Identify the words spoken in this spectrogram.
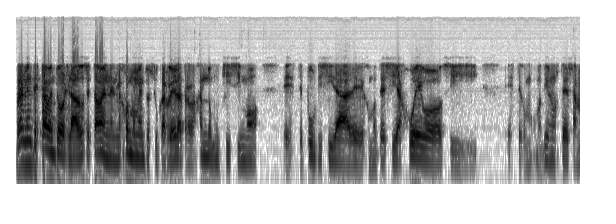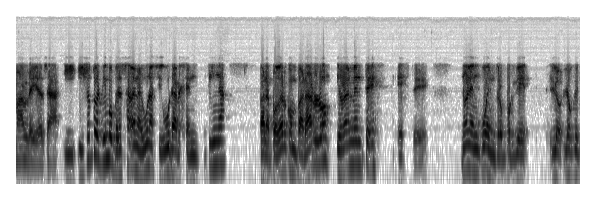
realmente estaba en todos lados, estaba en el mejor momento de su carrera, trabajando muchísimo, este, publicidades, como te decía, juegos y este, como, como tienen ustedes a Marley allá. Y, yo todo el tiempo pensaba en alguna figura argentina para poder compararlo y realmente este, no la encuentro porque lo, lo que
